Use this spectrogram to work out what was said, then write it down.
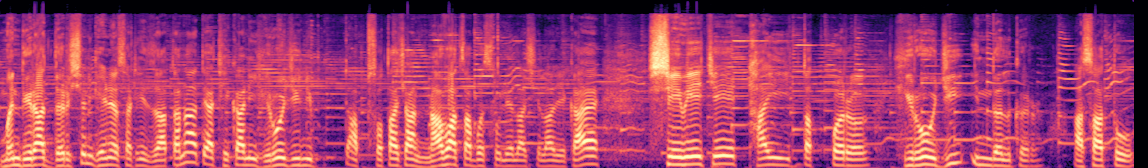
मंदिरात दर्शन घेण्यासाठी जाताना त्या ठिकाणी हिरोजींनी आप स्वतःच्या नावाचा बसवलेला शिलालेख आहे सेवेचे ठाई तत्पर हिरोजी इंदलकर. असा तो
